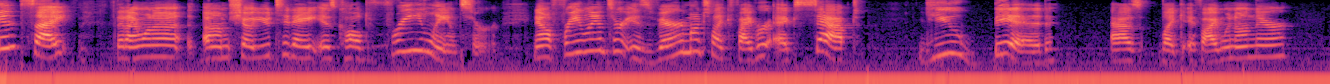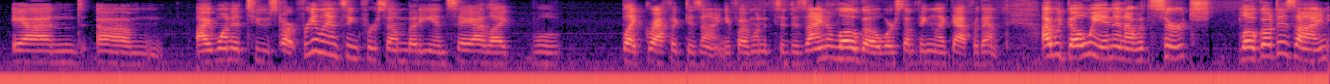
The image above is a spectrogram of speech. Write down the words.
Insight that I want to um, show you today is called Freelancer. Now, Freelancer is very much like Fiverr, except you bid as, like, if I went on there and um, I wanted to start freelancing for somebody and say I like, well, like graphic design, if I wanted to design a logo or something like that for them, I would go in and I would search logo design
